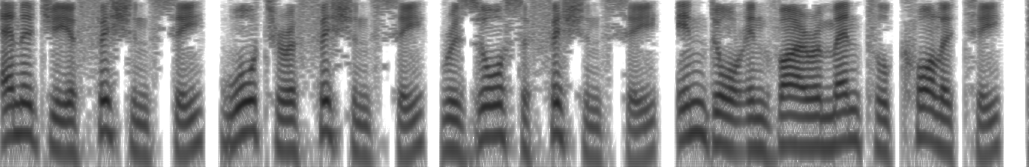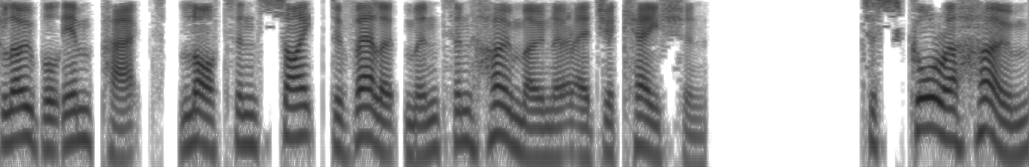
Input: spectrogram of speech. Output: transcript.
energy efficiency, water efficiency, resource efficiency, indoor environmental quality, global impact, lot and site development and homeowner education. To score a home,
